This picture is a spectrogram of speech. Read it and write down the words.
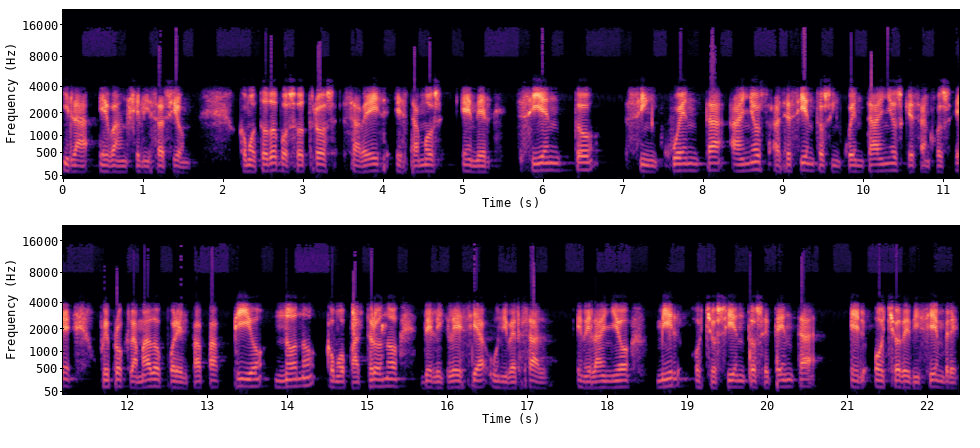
y la evangelización. Como todos vosotros sabéis, estamos en el 150 años, hace 150 años que San José fue proclamado por el Papa Pío IX como patrono de la Iglesia Universal en el año 1870 el 8 de diciembre,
